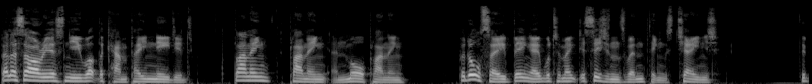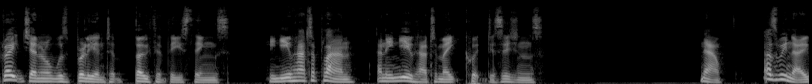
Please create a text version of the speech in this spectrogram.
Belisarius knew what the campaign needed planning, planning, and more planning, but also being able to make decisions when things change. The great general was brilliant at both of these things. He knew how to plan, and he knew how to make quick decisions. Now, as we know,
